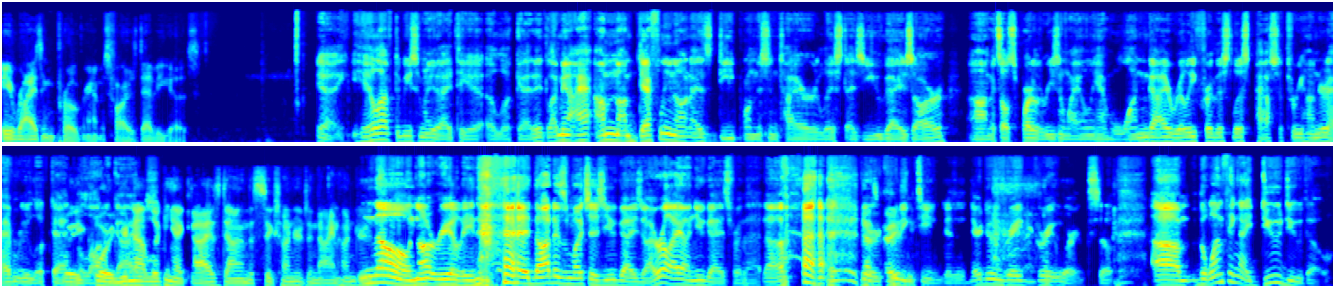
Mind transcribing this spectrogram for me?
a rising program as far as Devy goes. Yeah, he'll have to be somebody that I take a, look at it. I mean, I, I'm I'm definitely not as deep on this entire list as you guys are. Um, it's also part of the reason why I only have one guy really for this list past the 300. I haven't really looked at Wait, a lot Corey, You're not looking at guys down in the 600s and 900s. No, not really. not as much as you guys do. I rely on you guys for that. Uh, the recruiting crazy. team they're doing great great work. So, um, the one thing I do do though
